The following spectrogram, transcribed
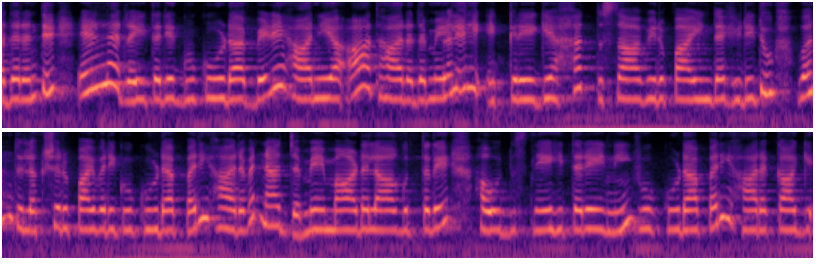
ಅದರಂತೆ ಎಲ್ಲ ರೈತರಿಗೂ ಕೂಡ ಬೆಳೆ ಹಾನಿಯ ಆಧಾರದ ಮೇಲೆ ಎಕರೆಗೆ ಹತ್ತು ಸಾವಿರ ರೂಪಾಯಿಯಿಂದ ಹಿಡಿದು ಒಂದು ಲಕ್ಷ ರೂಪಾಯಿವರೆಗೂ ಕೂಡ ಪರಿಹಾರವನ್ನು ಜಮೆ ಮಾಡಲಾಗುತ್ತದೆ. ಹೌದು ಸ್ನೇಹಿತರೆ, ನೀವು ಕೂಡ ಪರಿಹಾರಕ್ಕಾಗಿ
